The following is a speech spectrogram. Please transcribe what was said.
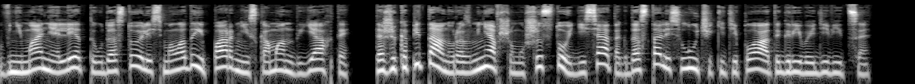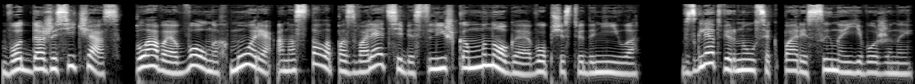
Внимание Летты удостоились молодые парни из команды яхты. Даже капитану, разменявшему шестой десяток, достались лучики тепла от игривой девицы. Вот даже сейчас, плавая в волнах моря, она стала позволять себе слишком многое в обществе Даниила. Взгляд вернулся к паре сына и его жены.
